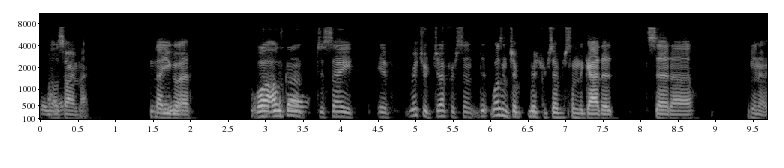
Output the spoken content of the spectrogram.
Oh, sorry, Mac. No, you go ahead. Well, I was gonna just say if Richard Jefferson wasn't Je- Richard Jefferson the guy that said, uh, you know,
